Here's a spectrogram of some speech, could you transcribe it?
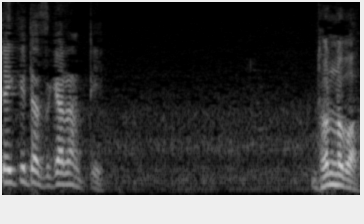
টেক ইট অ্যাজ গ্যারান্টি ধন্যবাদ।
